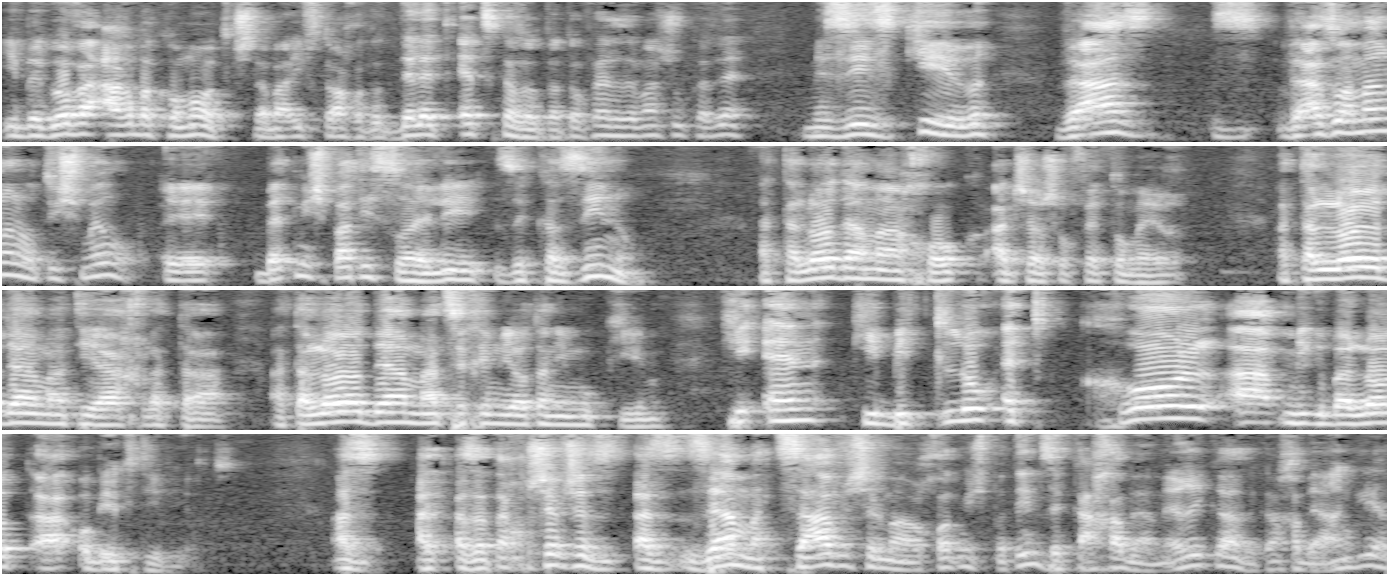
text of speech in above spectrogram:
היא בגובה ארבע קומות כשאתה בא לפתוח אותו. דלת עץ כזאת אתה תופס איזה משהו כזה מזיז קיר ואז ואז הוא אמר לנו תשמעו אה, בית משפט ישראלי זה קזינו. אתה לא יודע מה החוק עד שהשופט אומר אתה לא יודע מה תהיה ההחלטה אתה לא יודע מה צריכים להיות הנימוקים כי אין כי ביטלו את כל המגבלות האובייקטיביות. אז, אז אתה חושב שזה המצב של מערכות משפטים? זה ככה באמריקה? זה ככה באנגליה?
